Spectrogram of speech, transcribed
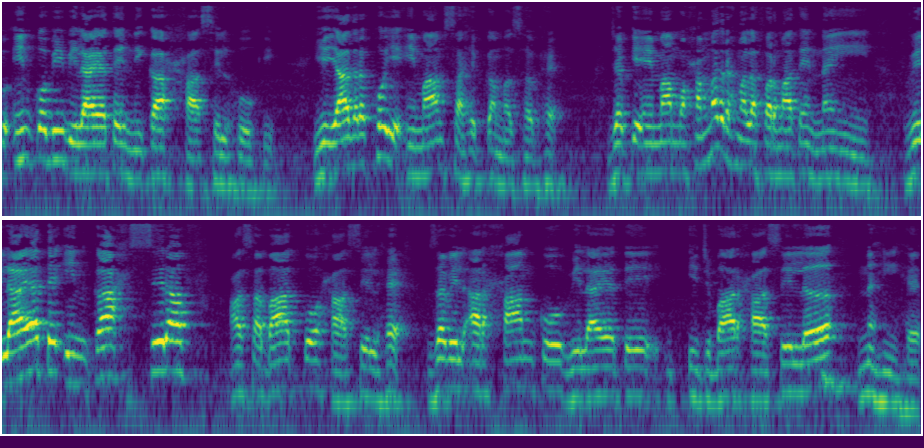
तो इनको भी विलायत निकाह हासिल होगी। ये याद रखो, ये इमाम साहिब का मज़हब है। जबकि इमाम मोहम्मद रहमल्ला फरमाते नहीं, विलायत इनका सिर्फ़ असबात को हासिल है जविल अरहाम को विलायत इजबार हासिल नहीं है।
